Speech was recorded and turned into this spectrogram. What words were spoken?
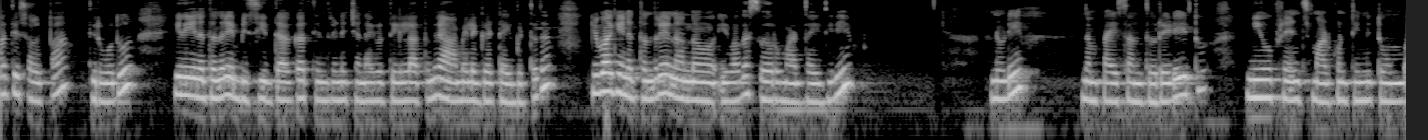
ಮತ್ತೆ ಸ್ವಲ್ಪ ತಿರುವುದು ಇದು ಏನಂತಂದರೆ ಬಿಸಿ ಇದ್ದಾಗ ತಿಂದ್ರೇ ಚೆನ್ನಾಗಿರುತ್ತೆ, ಇಲ್ಲ ಅಂತಂದರೆ ಆಮೇಲೆ ಗಟ್ಟಿಯಾಗಿ ಬಿಡ್ತದೆ ಇವಾಗ ಏನತ್ತಂದರೆ ನಾನು ಇವಾಗ ಸರ್ವ್ ಮಾಡ್ತಾ ಇದ್ದೀನಿ. ನೋಡಿ. ನಮ್ಮ ಪಾಯಸ ಅಂತೂ ರೆಡಿ ಆಯಿತು. ನೀವು ಫ್ರೆಂಡ್ಸ್ ಮಾಡ್ಕೊಂಡು ತಿನ್ನಿ ತುಂಬ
